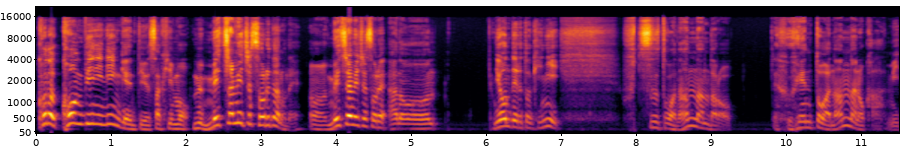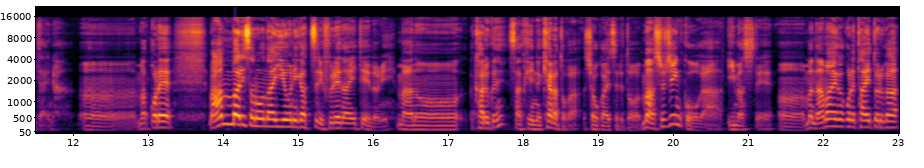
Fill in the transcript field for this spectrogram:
このコンビニ人間っていう作品もめちゃめちゃそれなのね。うん、めちゃめちゃそれ。あのー、読んでる時に、普通とは何なんだろう？普遍とは何なのか？みたいな。うん。まあこれ、まあ、あんまりその内容にがっつり触れない程度に、まああの軽くね、作品のキャラとか紹介すると、まあ主人公がいまして、うん、まあ名前がこれタイトルが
